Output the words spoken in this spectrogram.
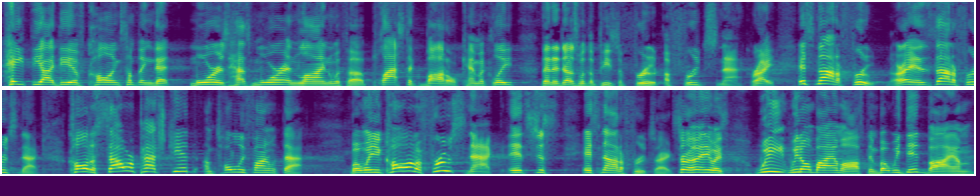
hate the idea of calling something that more is, has more in line with a plastic bottle chemically than it does with a piece of fruit, a fruit snack, right? It's not a fruit, all right? It's not a fruit snack. Call it a Sour Patch Kid, I'm totally fine with that. But when you call it a fruit snack, it's just, it's not a fruit snack. So, anyways, we, we don't buy them often, but we did buy them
